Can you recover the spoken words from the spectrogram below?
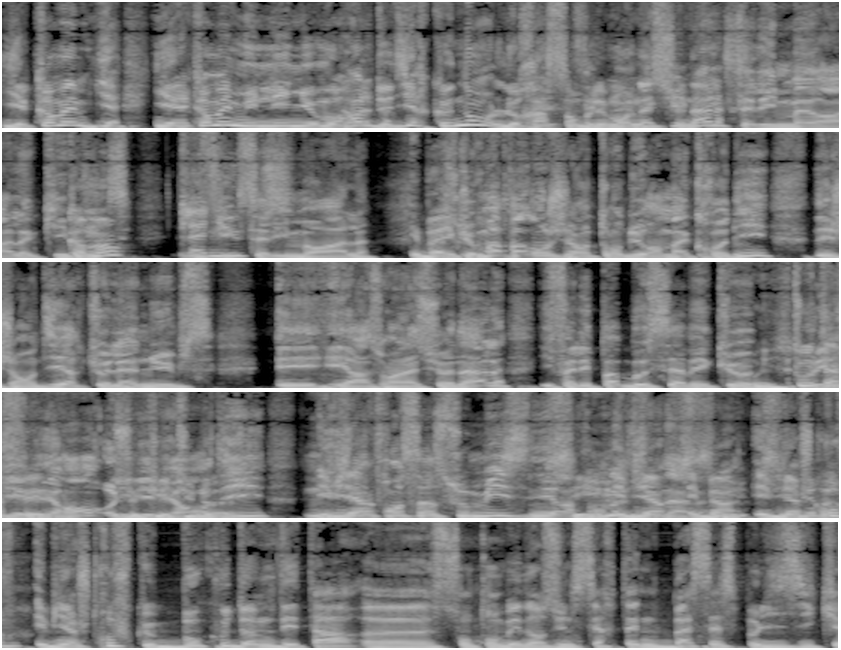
Il y a quand même il y a, il y a quand même une ligne morale de dire que non, le Rassemblement Qui National fixe la ligne morale? Qui Comment? fixe, qui La fixe NUPS. la ligne morale? Eh Parce que moi, pardon, j'ai entendu en Macronie des gens dire que la NUPS et, et Rassemblement National, il fallait pas bosser avec eux. Oui, tout à Olivier fait. Véran, Olivier qui Véran une- dit ni Eh bien- la France Insoumise, ni Rassemblement Eh bien, National. eh bien, eh bien, je trouve, eh bien, je trouve que beaucoup d'hommes d'État euh, sont tombés dans une certaine bassesse politique.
